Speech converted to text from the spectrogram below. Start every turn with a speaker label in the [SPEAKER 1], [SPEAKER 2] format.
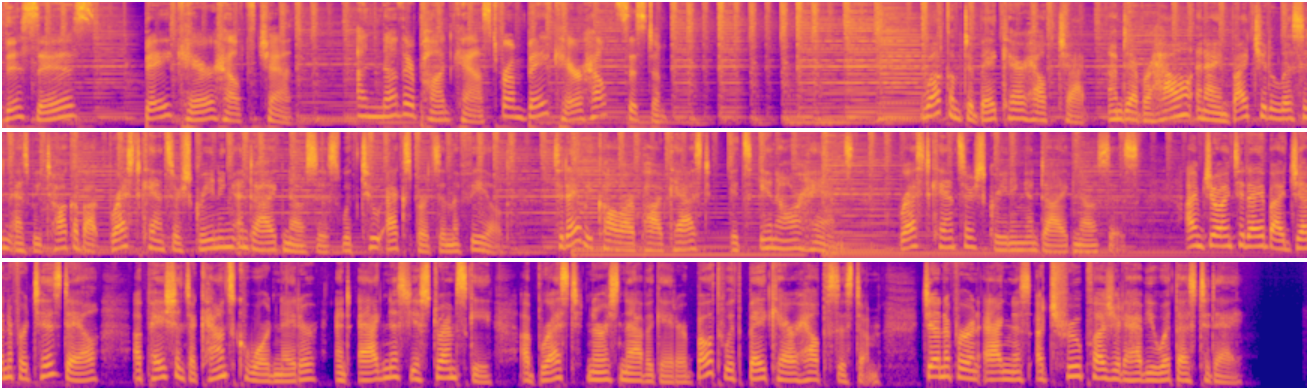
[SPEAKER 1] This is Baycare Health Chat, another podcast from Baycare Health System.
[SPEAKER 2] Welcome to Baycare Health Chat. I'm Deborah Howell, and I invite you to listen as we talk about breast cancer screening and diagnosis with two experts in the field. Today, we call our podcast It's in Our Hands Breast Cancer Screening and Diagnosis. I'm joined today by Jennifer Tisdale, a patient accounts coordinator, and Agnes Jastrzebski, a breast nurse navigator, both with Baycare Health System. Jennifer and Agnes, a true pleasure to have you with us today.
